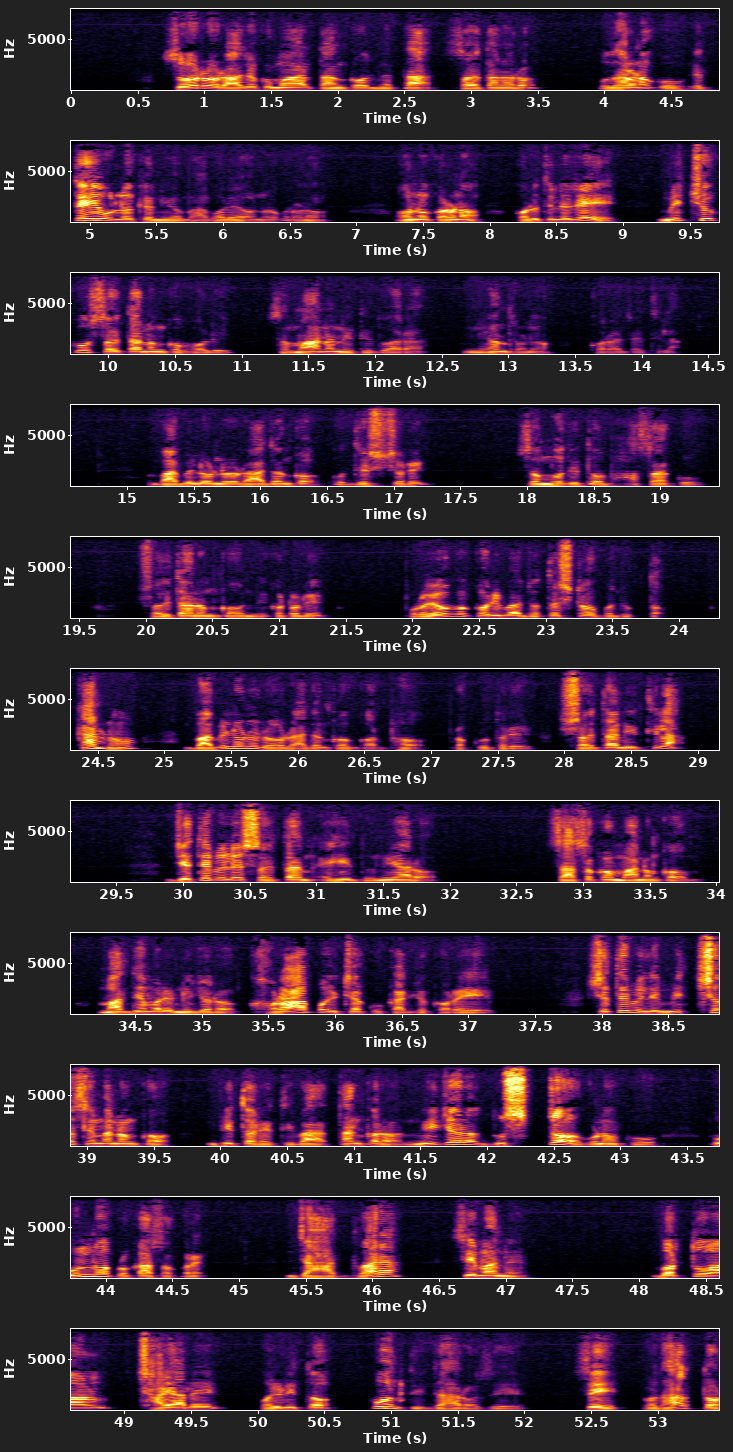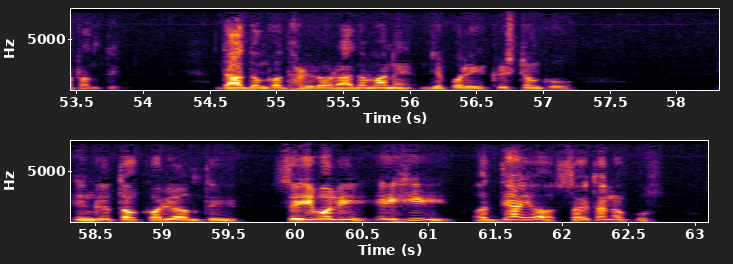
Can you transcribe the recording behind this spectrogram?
ସୋରର ରାଜକୁମାର ତାଙ୍କ ନେତା ଶୈତାନର ଉଦାହରଣକୁ ଏତେ ଉଲ୍ଲେଖନୀୟ ଭାବରେ ଅନୁକରଣ ଅନୁକରଣ କରିଥିଲେ ଯେ ମିଛକୁ ଶୈତାନଙ୍କ ଭଳି ସମାନ ନୀତି ଦ୍ୱାରା ନିୟନ୍ତ୍ରଣ କରାଯାଇଥିଲା ବାବିଲୋନର ରାଜାଙ୍କ ଉଦ୍ଦେଶ୍ୟରେ ସମ୍ବୋଧିତ ଭାଷାକୁ ଶୈତାନଙ୍କ ନିକଟରେ ପ୍ରୟୋଗ କରିବା ଯଥେଷ୍ଟ ଉପଯୁକ୍ତ କାରଣ ବାବିଲୋନର ରାଜାଙ୍କ ଗର୍ଭ ପ୍ରକୃତରେ ଶୈତାନୀ ଥିଲା। ଯେତେବେଳେ ଶୈତାନ ଏହି ଦୁନିଆର ଶାସକମାନଙ୍କ ମାଧ୍ୟମରେ ନିଜର ଖରାପ ଇଚ୍ଛାକୁ କାର୍ଯ୍ୟ କରେ ସେତେବେଳେ ମିଛ ସେମାନଙ୍କ ଭିତରେ ଥିବା ତାଙ୍କର ନିଜର ଦୁଷ୍ଟ ଗୁଣକୁ ପୁନଃ ପ୍ରକାଶ କରେ ଯାହାଦ୍ୱାରା ସେମାନେ ବର୍ତ୍ତୁଆଳ ଛାୟାରେ ପରିଣତ ହୁଅନ୍ତି ଯାହାର ସେ ସେ ପଦାର୍ଥ ଅଟନ୍ତି। ଦାଦଙ୍କ ଧାଡ଼ିର ରାଜାମାନେ ଯେପରି ଖ୍ରୀଷ୍ଟଙ୍କୁ ଇଙ୍ଗିତ କରନ୍ତି ସେହିଭଳି ଏହି ଅଧ୍ୟାୟ ଶୈତାନକୁ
